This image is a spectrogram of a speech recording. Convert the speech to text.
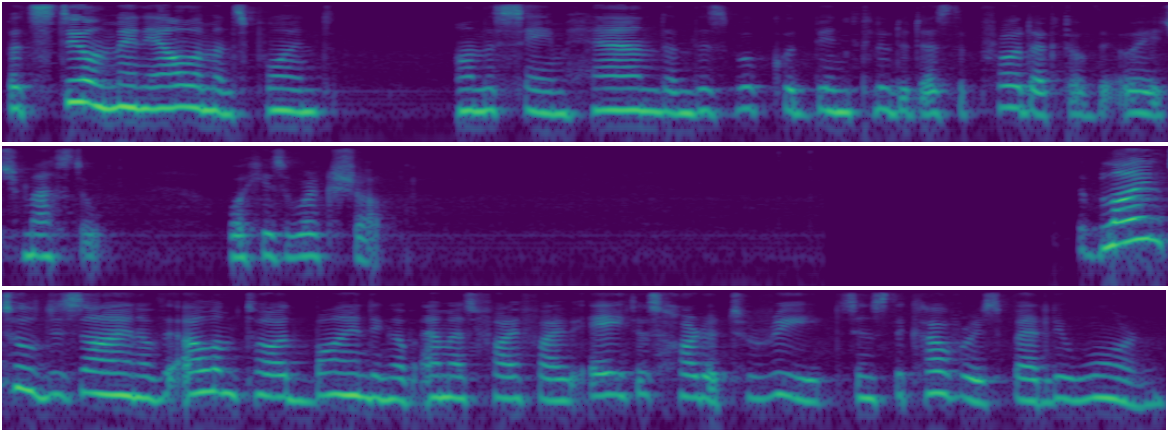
but still many elements point on the same hand, and this book could be included as the product of the OH master or his workshop. The blind tool design of the alum tawed binding of MS558 is harder to read since the cover is badly worn.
